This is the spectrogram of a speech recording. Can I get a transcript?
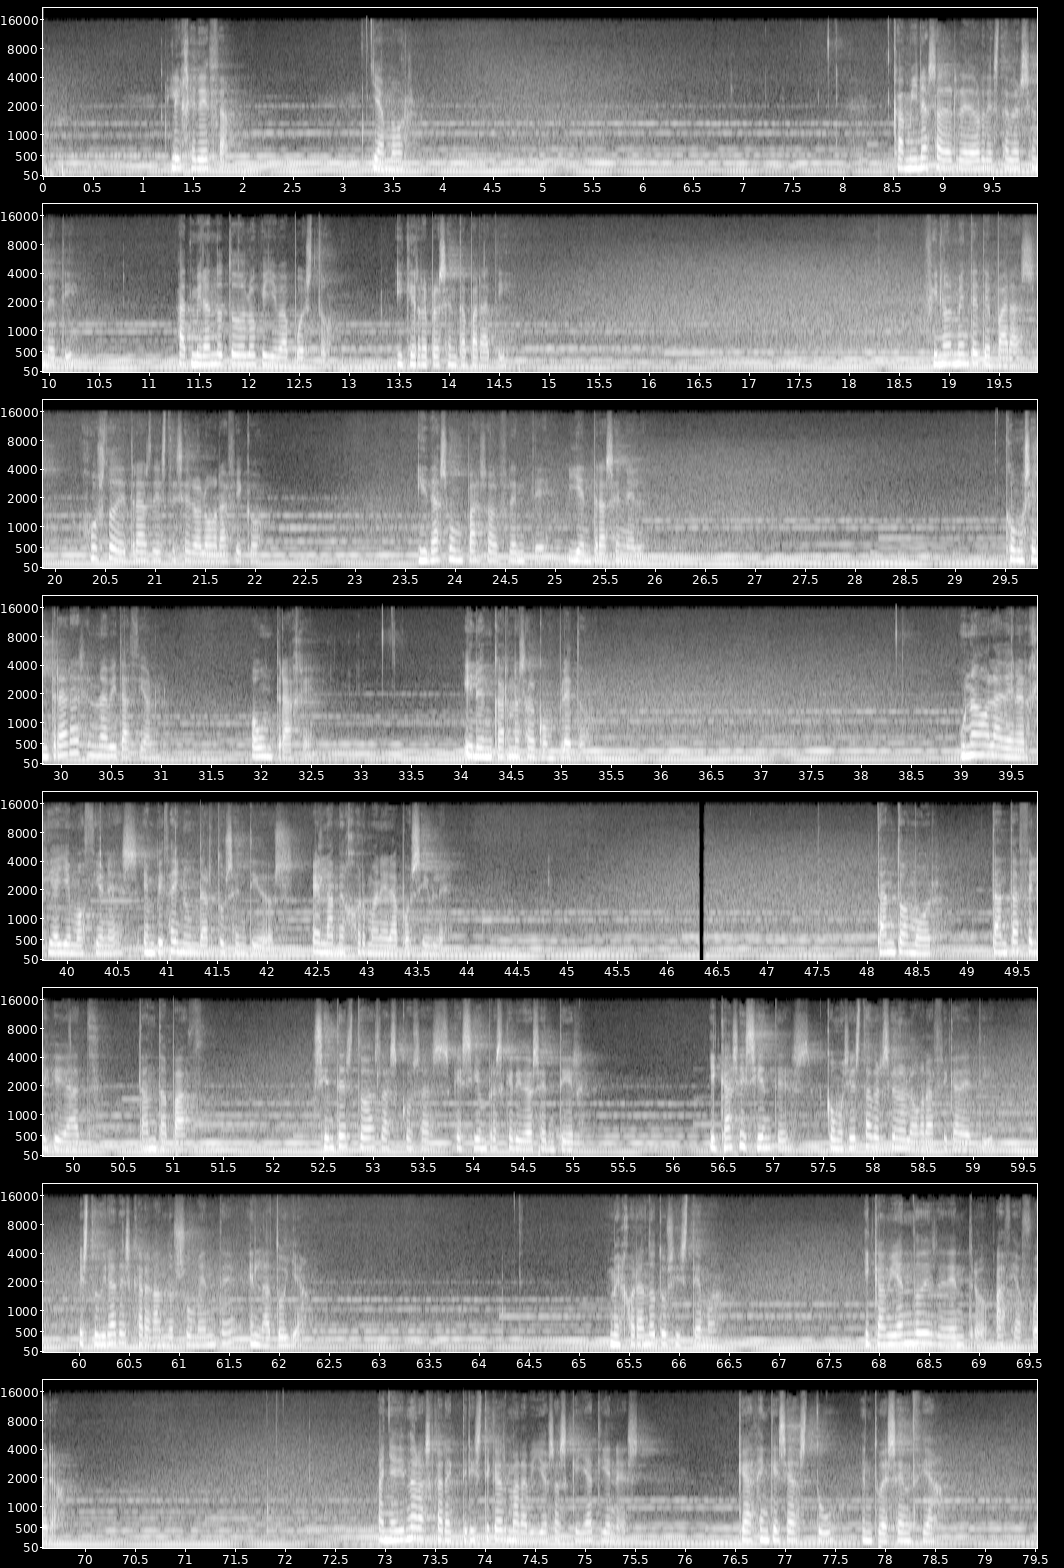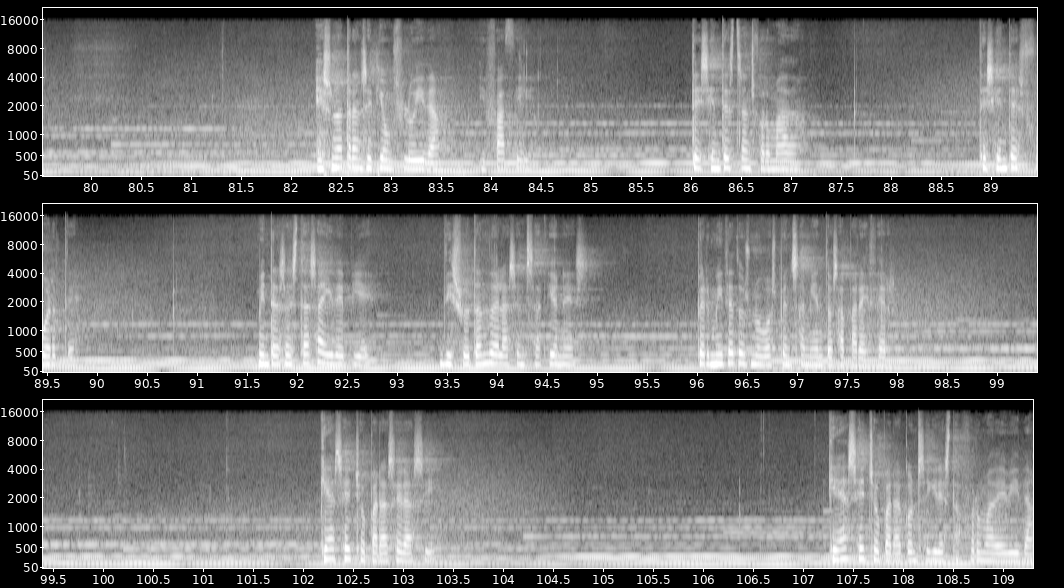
ligereza y amor. Caminas alrededor de esta versión de ti, admirando todo lo que lleva puesto y que representa para ti. Finalmente te paras justo detrás de este ser holográfico y das un paso al frente y entras en él. Como si entraras en una habitación o un traje y lo encarnas al completo. Una ola de energía y emociones empieza a inundar tus sentidos en la mejor manera posible. Tanto amor, tanta felicidad, tanta paz. Sientes todas las cosas que siempre has querido sentir. Y casi sientes como si esta versión holográfica de ti estuviera descargando su mente en la tuya, mejorando tu sistema y cambiando desde dentro hacia afuera, añadiendo las características maravillosas que ya tienes, que hacen que seas tú en tu esencia. Es una transición fluida y fácil. Te sientes transformada. Te sientes fuerte. Mientras estás ahí de pie, disfrutando de las sensaciones permite a tus nuevos pensamientos aparecer. ¿Qué has hecho para ser así? ¿Qué has hecho para conseguir esta forma de vida?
